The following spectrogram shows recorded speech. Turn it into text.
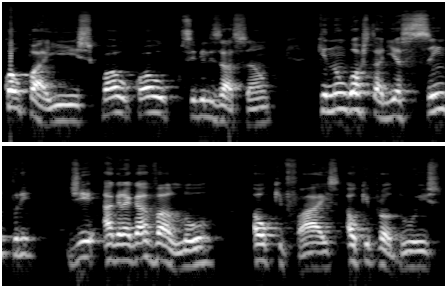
qual país, qual, qual civilização que não gostaria sempre de agregar valor ao que faz, ao que produz,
